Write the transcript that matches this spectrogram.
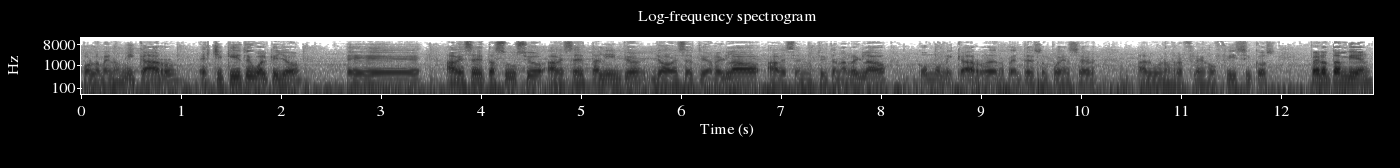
por lo menos mi carro, es chiquito igual que yo, eh, a veces está sucio, a veces está limpio, yo a veces estoy arreglado, a veces no estoy tan arreglado como mi carro. De repente eso pueden ser algunos reflejos físicos, pero también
